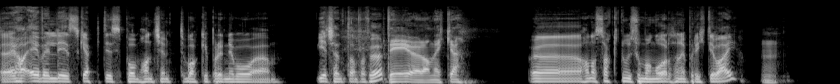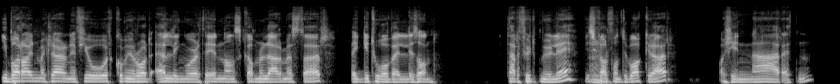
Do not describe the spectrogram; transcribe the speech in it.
Jeg er veldig skeptisk på om han kommer tilbake på det nivået vi har kjent han fra før. Det gjør han ikke. Han har sagt nå i så mange år at han er på riktig vei. Mm. I Barain McLaren i fjor kom jo Rod Ellingworth inn, hans gamle læremester. Begge to var veldig sånn det er fullt mulig. Vi skal mm. få den tilbake der. Var ikke i nærheten.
